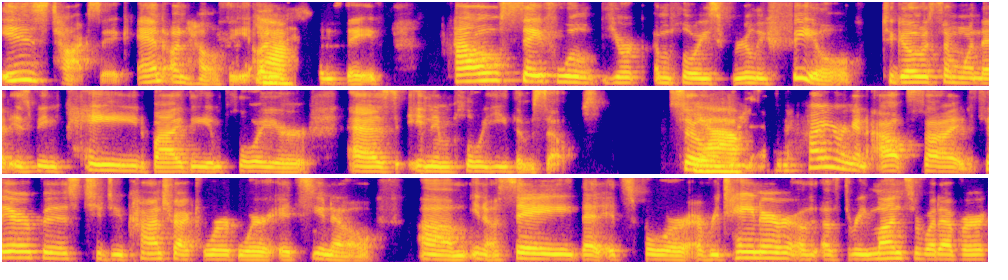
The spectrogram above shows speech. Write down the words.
is toxic and unhealthy yeah. unsafe how safe will your employees really feel to go to someone that is being paid by the employer as an employee themselves so yeah. hiring an outside therapist to do contract work where it's, you know, um, you know, say that it's for a retainer of, of three months or whatever,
